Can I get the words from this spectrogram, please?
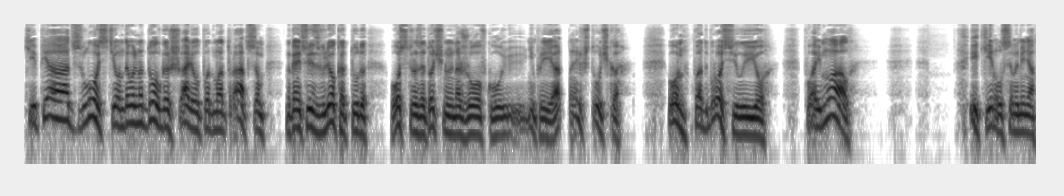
Кипя от злости, он довольно долго шарил под матрацем, наконец извлек оттуда остро заточенную ножовку. Неприятная штучка. Он подбросил ее, поймал и кинулся на меня.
